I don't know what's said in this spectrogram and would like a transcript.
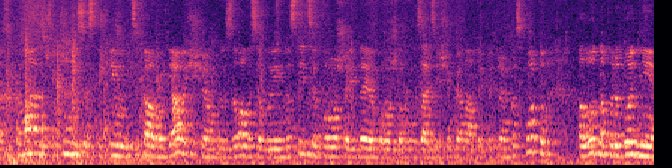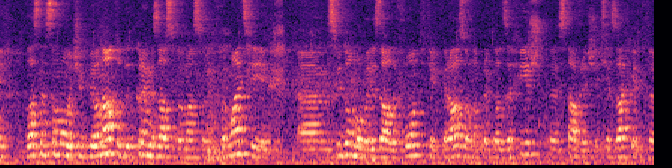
Е, Зокрема, зіштовхнулися з таким цікавим явищем. Здавалося б, інвестиція хороша, ідея хороша організація чемпіонату і підтримка спорту. Але от напередодні власне самого чемпіонату, окремі засоби масової інформації е, свідомо вирізали фонд тільки разом, наприклад, за фіш, е, ставлячи цей захід е,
